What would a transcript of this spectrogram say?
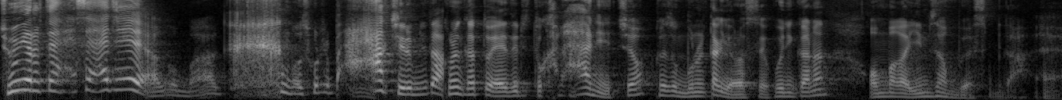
조용히 할때 했어야지 하고 막뭐 소리를 막 지릅니다. 그러니까 또 애들이 또 가만히 있죠. 그래서 문을 딱 열었어요. 보니까는 엄마가 임산부였습니다. 예.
